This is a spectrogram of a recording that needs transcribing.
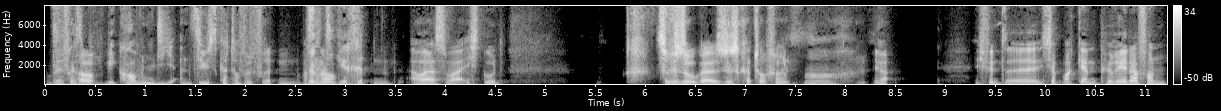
wo du fragst, Oh. wie kommen die an Süßkartoffelfritten? Was Genau. hat die geritten? Aber das war echt gut. Sowieso geil, Süßkartoffeln. Oh, ja. Ich finde, äh, ich hab, mach gerne Püree davon,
